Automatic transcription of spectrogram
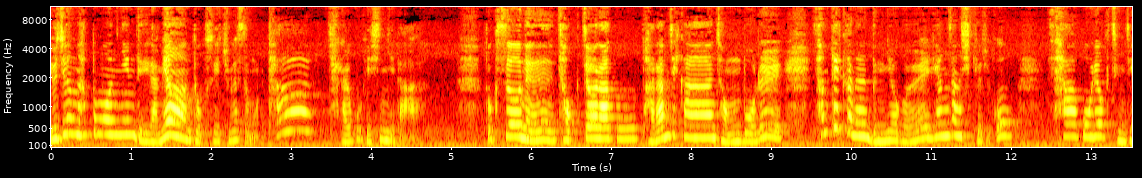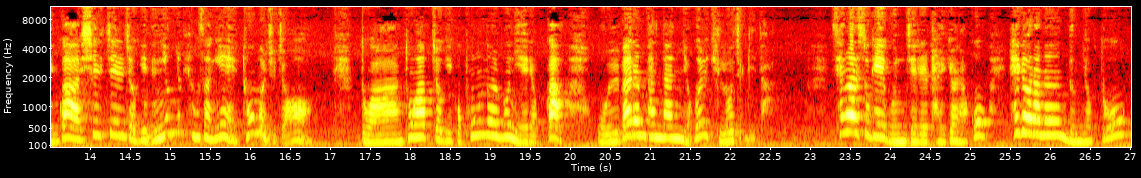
요즘 학부모님들이라면 독서의 중요성을 다 잘 알고 계십니다. 독서는 적절하고 바람직한 정보를 선택하는 능력을 향상시켜주고 사고력 증진과 실질적인 응용력 향상에 도움을 주죠. 또한 통합적이고 폭넓은 이해력과 올바른 판단력을 길러줍니다. 생활 속의 문제를 발견하고 해결하는 능력도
